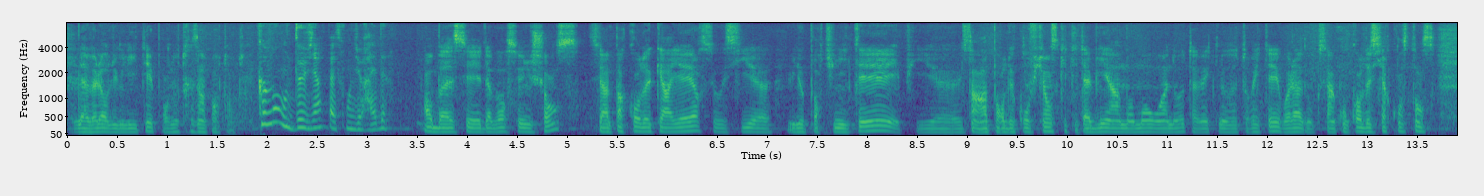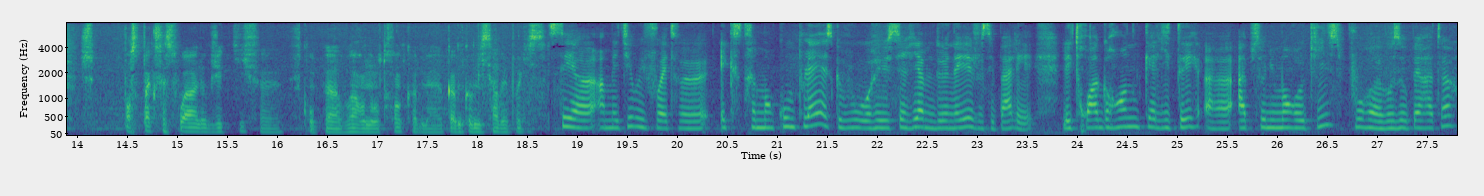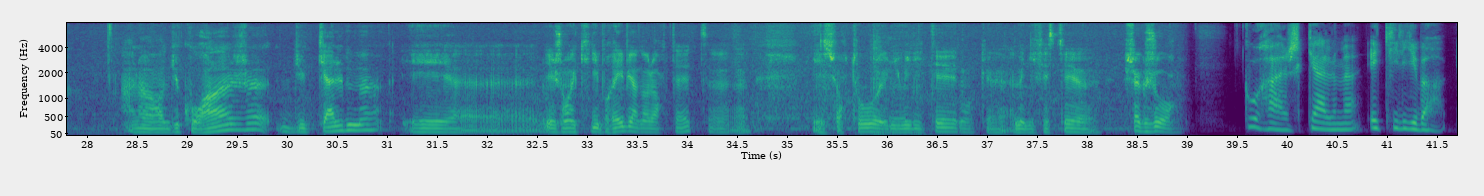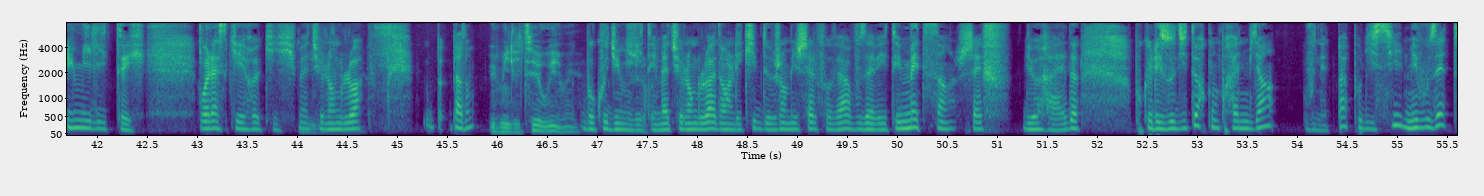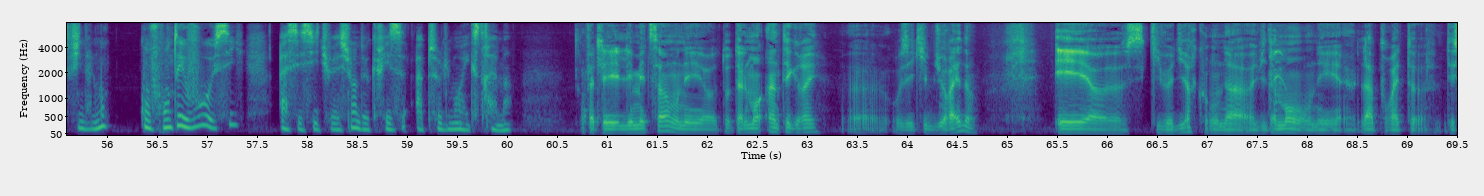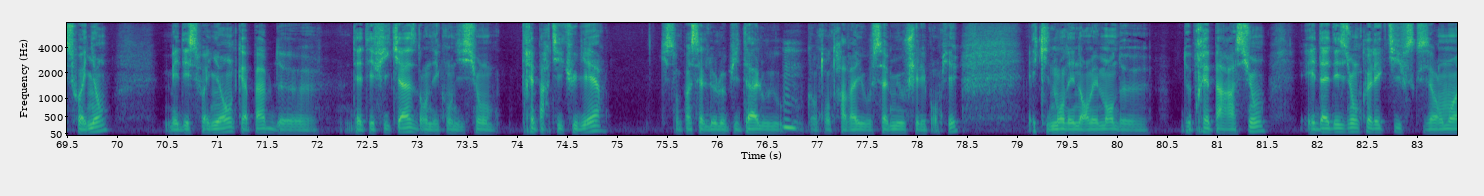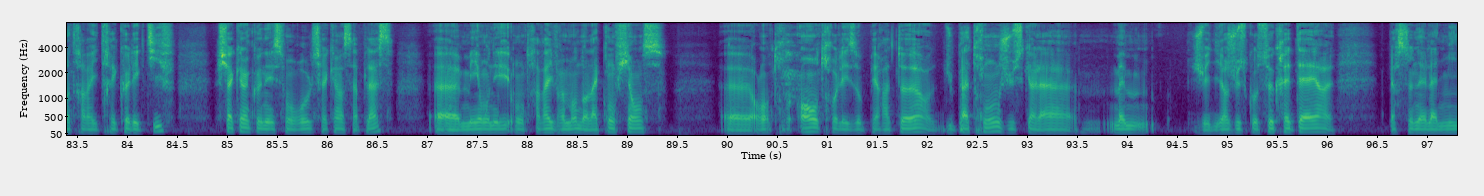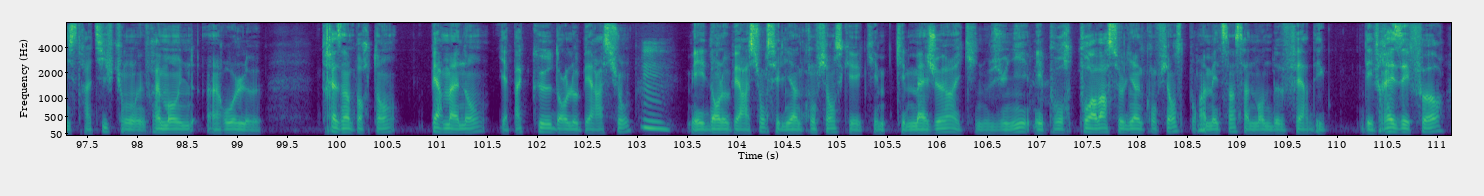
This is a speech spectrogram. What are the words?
la valeur d'humilité pour nous très importante. Comment on devient patron du RAID? Oh bah c'est d'abord c'est une chance, c'est un parcours de carrière, c'est aussi euh, une opportunité et puis euh, c'est un rapport de confiance qui est établi à un moment ou un autre avec nos autorités. Voilà, donc c'est un concours de circonstances. Je pense pas que ce soit un objectif euh, qu'on peut avoir en entrant comme, commissaire de police. C'est un métier où il faut être extrêmement complet. Est-ce que vous réussiriez à me donner, je sais pas, les trois grandes qualités absolument requises pour vos opérateurs? Alors du courage, du calme et euh, des gens équilibrés, bien dans leur tête, euh, et surtout une humilité donc, euh, à manifester chaque jour. Courage, calme, équilibre, humilité. Voilà ce qui est requis. Mathieu Langlois. Pardon? Humilité, oui, oui. Beaucoup d'humilité. Mathieu Langlois, dans l'équipe de Jean-Michel Fauvert, vous avez été médecin, chef du RAID. Pour que les auditeurs comprennent bien, vous n'êtes pas policier, mais vous êtes finalement confrontez-vous aussi à ces situations de crise absolument extrêmes En fait, les, médecins, on est euh, totalement intégrés euh, aux équipes du RAID. Et euh, ce qui veut dire qu'on a, évidemment, on est là pour être des soignants, mais des soignants capables d'être efficaces dans des conditions très particulières, qui ne sont pas celles de l'hôpital ou, mmh. quand on travaille au SAMU ou chez les pompiers, et qui demandent énormément de, de préparation et d'adhésion collective, parce que c'est vraiment un travail très collectif. Chacun connaît son rôle, chacun a sa place, euh, mais on, est, on travaille vraiment dans la confiance euh, entre, entre les opérateurs, du patron jusqu'à la même, je vais dire jusqu'au secrétaire, personnel administratif, qui ont vraiment un rôle très important, permanent. Il n'y a pas que dans l'opération, mm. mais dans l'opération, c'est le lien de confiance qui est, qui, est, qui est, majeur et qui nous unit. Mais pour, pour avoir ce lien de confiance, pour un médecin, ça demande de faire des des vrais efforts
